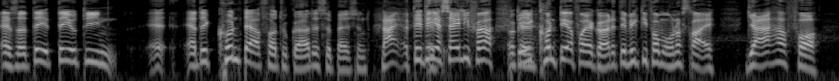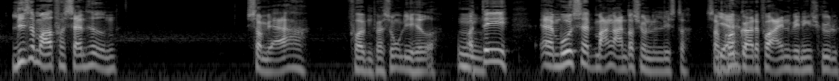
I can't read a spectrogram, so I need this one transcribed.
altså, det, det er jo din... er- det kun derfor, du gør det, Sebastian? Nej, og det er det, jeg sagde lige før. Okay. Det er ikke kun derfor, jeg gør det. Det er vigtigt for mig at understrege. Jeg er her for lige så meget for sandheden, som jeg er her for den personlige heder. Mm. Og det er modsat mange andre journalister, som Ja. kun gør det for egen vindings skyld.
